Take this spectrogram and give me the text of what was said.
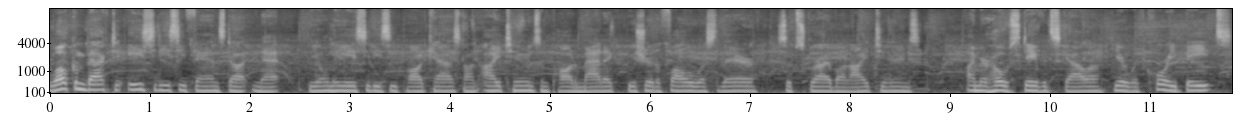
Welcome back to acdcfans.net, the only ACDC podcast on iTunes and Podomatic. Be sure to follow us there, subscribe on iTunes. I'm your host, David Scala, here with Corey Baetz.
